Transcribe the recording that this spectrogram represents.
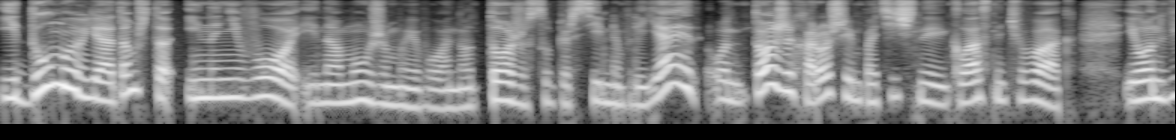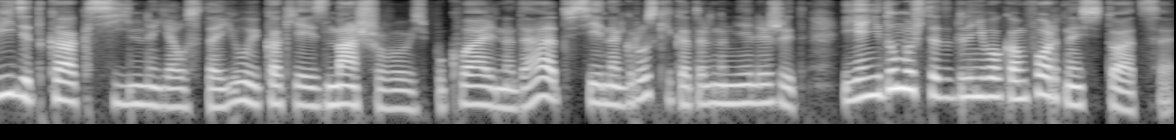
И думаю я о том, что и на него, и на мужа моего оно тоже супер сильно влияет. Он тоже хороший, эмпатичный, классный чувак. И он видит, как сильно я устаю и как я изнашиваюсь буквально, да, от всей нагрузки, которая на мне лежит. И я не думаю, что это для него комфортная ситуация.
